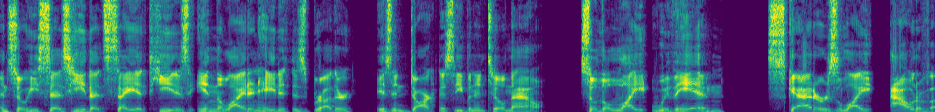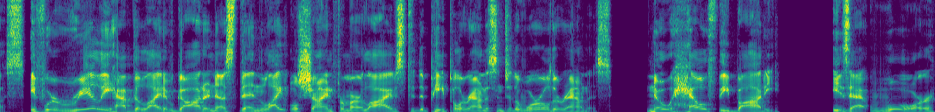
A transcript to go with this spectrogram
And so he says, He that saith he is in the light and hateth his brother is in darkness even until now. So the light within scatters light out of us. If we really have the light of God in us, then light will shine from our lives to the people around us and to the world around us. No healthy body is at war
